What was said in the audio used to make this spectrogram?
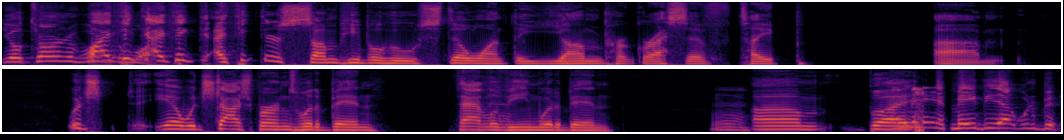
The alternative. Well, I think I think I think there's some people who still want the young progressive type, um, which yeah, which Josh Byrnes would have been, Thad yeah. Levine would have been. Yeah. Um, but maybe that would have been.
